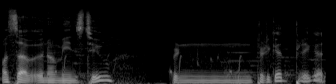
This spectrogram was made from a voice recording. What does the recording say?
What's up Uno means two? Pretty- pretty good pretty good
